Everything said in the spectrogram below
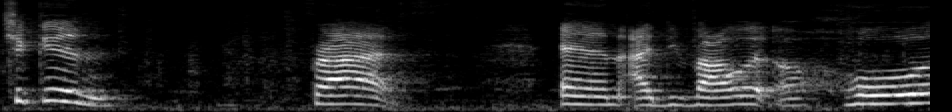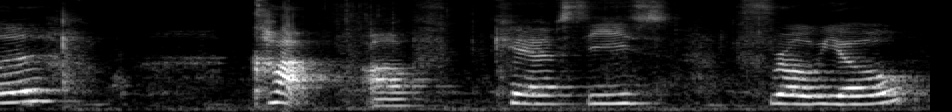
Chicken fries. And I devoured a whole cup of KFC's froyo.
